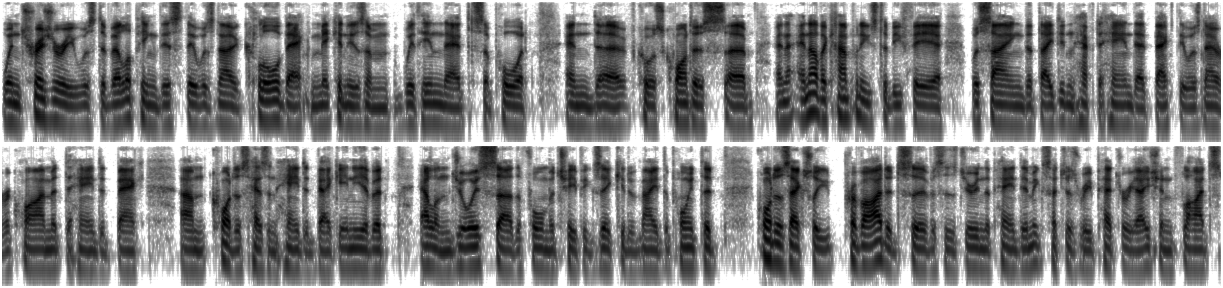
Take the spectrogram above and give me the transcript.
when Treasury was developing this, there was no clawback mechanism within that support. And uh, of course, Qantas uh, and and other companies, to be fair, were saying that they didn't have to hand that back. There was no requirement to hand it back. Um, Qantas hasn't handed back any of it. Alan Joyce, uh, the former chief executive, made the point that Qantas actually provided services during the pandemic, such as repatriation flights,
